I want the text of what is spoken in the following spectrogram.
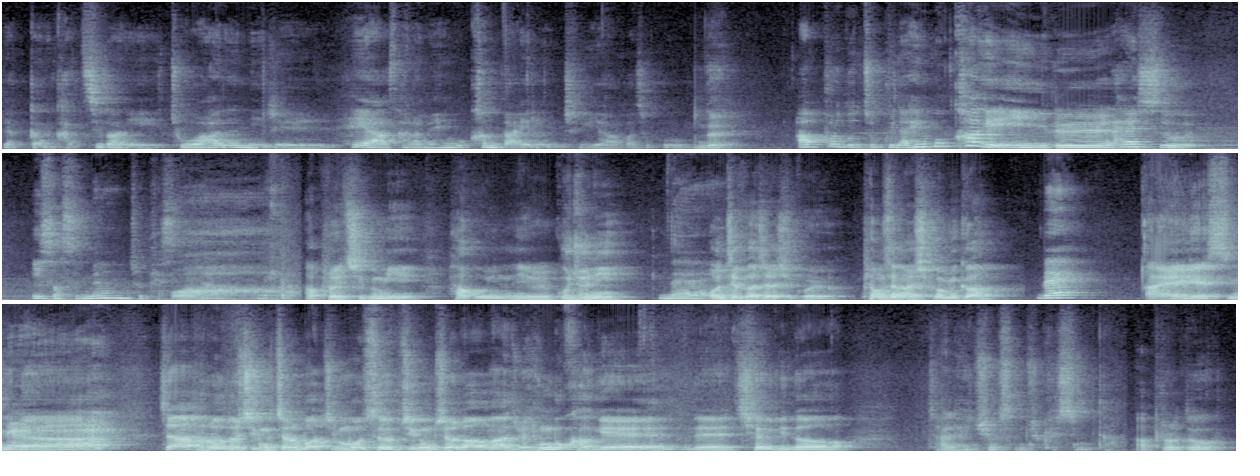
약간 가치관이 좋아하는 일을 해야 사람이 행복한다 이런 주의여가지고 네. 앞으로도 쭉 그냥 행복하게 이 일을 할 수 있었으면 좋겠습니다. 와. 앞으로 지금 이 하고 있는 일을 꾸준히 네. 네. 언제까지 하실 거예요? 평생 하실 겁니까? 네. 알겠습니다. 네. 자, 앞으로도 지금처럼 멋진 모습, 지금처럼 아주 행복하게, 네, 치어리더 잘 해주셨으면 좋겠습니다. 앞으로도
